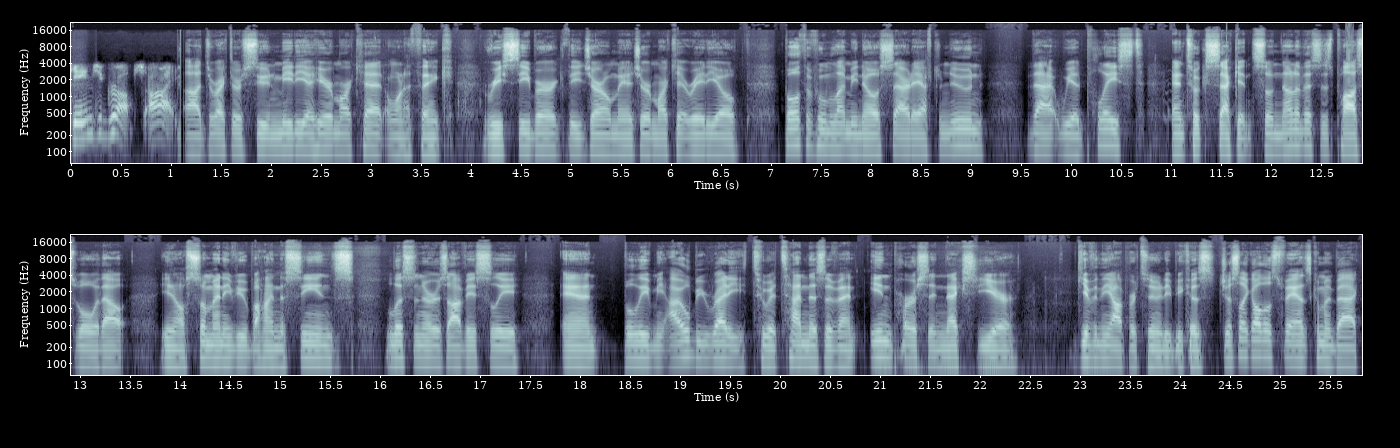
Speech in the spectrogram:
Games and grubs. All right. uh, director of student media here at Marquette. I want to thank Reese Seberg, the general manager of Marquette Radio, both of whom let me know Saturday afternoon that we had placed and took second. So none of this is possible without you know so many of you behind the scenes, listeners, obviously, and believe me, I will be ready to attend this event in person next year, given the opportunity. Because just like all those fans coming back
